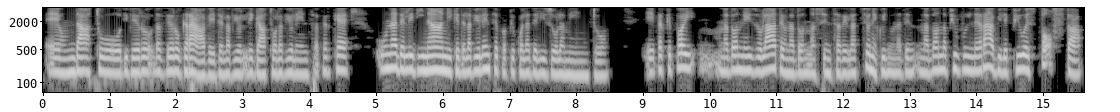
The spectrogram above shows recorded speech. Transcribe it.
è un dato vero, davvero grave della, legato alla violenza perché una delle dinamiche della violenza è proprio quella dell'isolamento. E perché poi una donna isolata è una donna senza relazioni, quindi una, de- una donna più vulnerabile, più esposta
